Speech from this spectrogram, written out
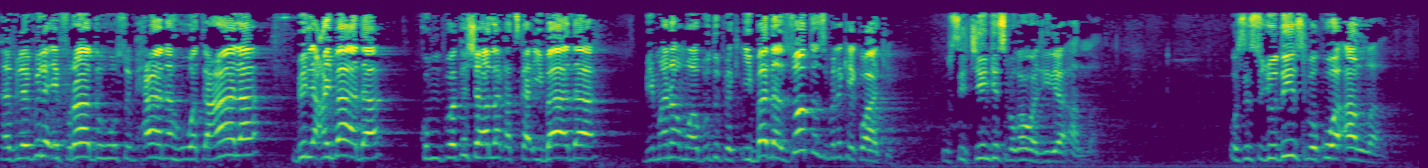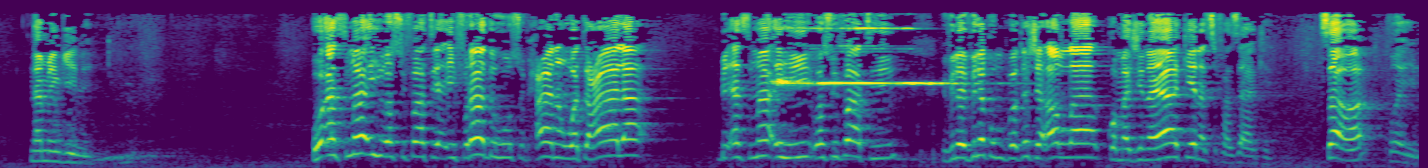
نفل فيل إفراده سبحانه وتعالى بالعبادة. كمفكشة الله كتك إبادة بمعنى أمبا بك إبادة زوتس بليك كواكي usichinje isipokuwa kwa ajili ya usisujudi isipokuwa Allah na mengine wa asma'ihi wa sifatihi ifraduhu subhanahu wa ta'ala bi asma'ihi wa sifatihi vile vile kumpokesha Allah kwa majina yake na sifa zake sawa tayib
